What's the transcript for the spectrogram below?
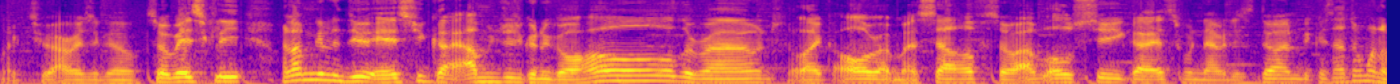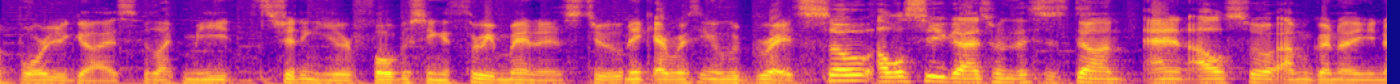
like two hours ago. So basically, what I'm gonna do is you guys, I'm just gonna go all around, like all around myself. So I will show you guys when that is done because I don't want to bore you guys like me sitting here focusing three minutes to make everything look great. So I will see you guys when this is done, and also I'm gonna you know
